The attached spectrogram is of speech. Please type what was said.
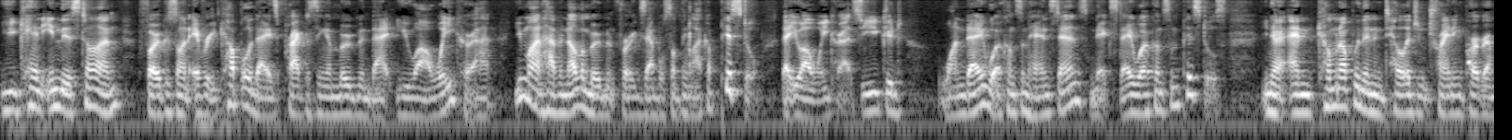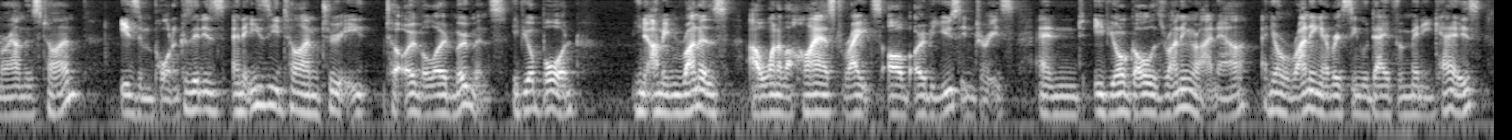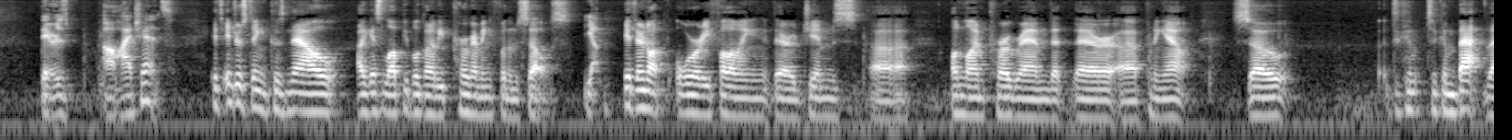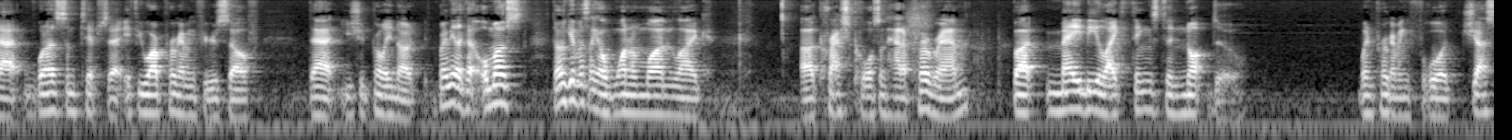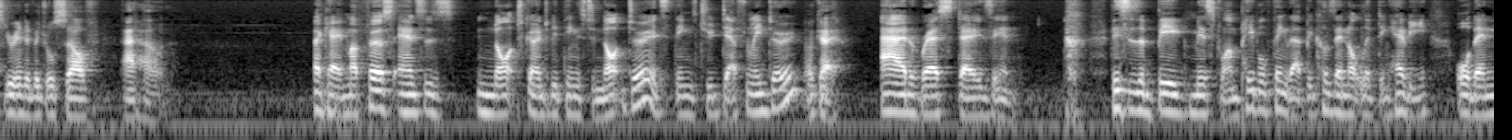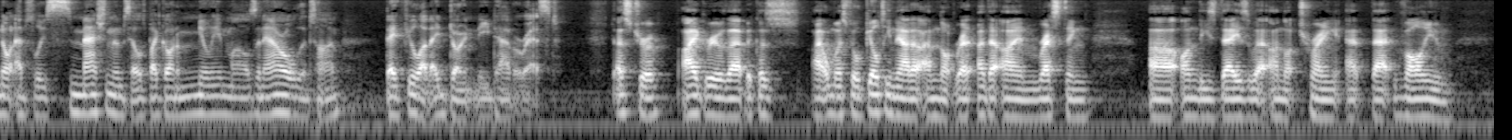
you can in this time focus on every couple of days practicing a movement that you are weaker at you might have another movement for example something like a pistol that you are weaker at so you could one day work on some handstands next day work on some pistols you know and coming up with an intelligent training program around this time is important because it is an easy time to to overload movements if you're bored you know, I mean, runners are one of the highest rates of overuse injuries. And if your goal is running right now, and you're running every single day for many Ks, there is a high chance. It's interesting because now I guess a lot of people are going to be programming for themselves. Yeah. if they're not already following their gym's uh, online program that they're uh, putting out. So, to, com- to combat that, what are some tips that if you are programming for yourself that you should probably know? Maybe like a, almost don't give us like a one-on-one like uh, crash course on how to program, but maybe like things to not do when programming for just your individual self at home. Okay, my first answer is not going to be things to not do, it's things to definitely do. Okay. Add rest days in. This is a big missed one. People think that because they're not lifting heavy or they're not absolutely smashing themselves by going a million miles an hour all the time, they feel like they don't need to have a rest. That's true. I agree with that because I almost feel guilty now that I'm not re- uh, that I'm resting uh, on these days where I'm not training at that volume.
